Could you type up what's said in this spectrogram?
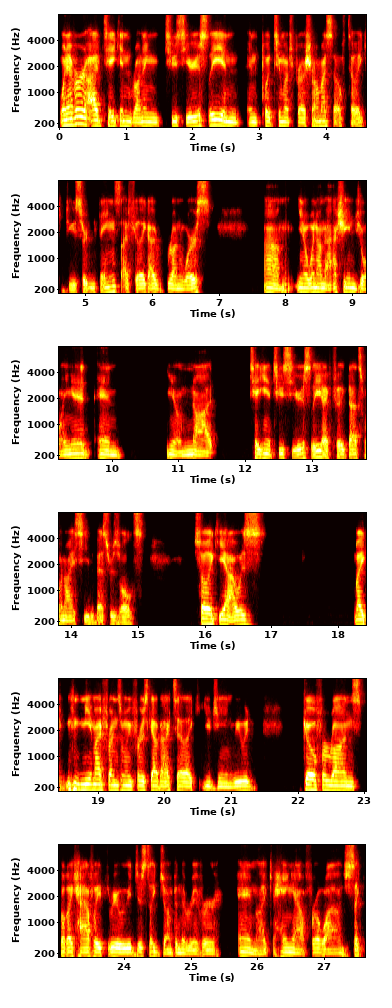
whenever I've taken running too seriously and and put too much pressure on myself to like do certain things, I feel like I've run worse. um, you know, when I'm actually enjoying it and, you know, not taking it too seriously, I feel like that's when I see the best results. So like, yeah, I was like me and my friends when we first got back to like Eugene, we would go for runs, but like halfway through, we would just like jump in the river and like hang out for a while and just like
